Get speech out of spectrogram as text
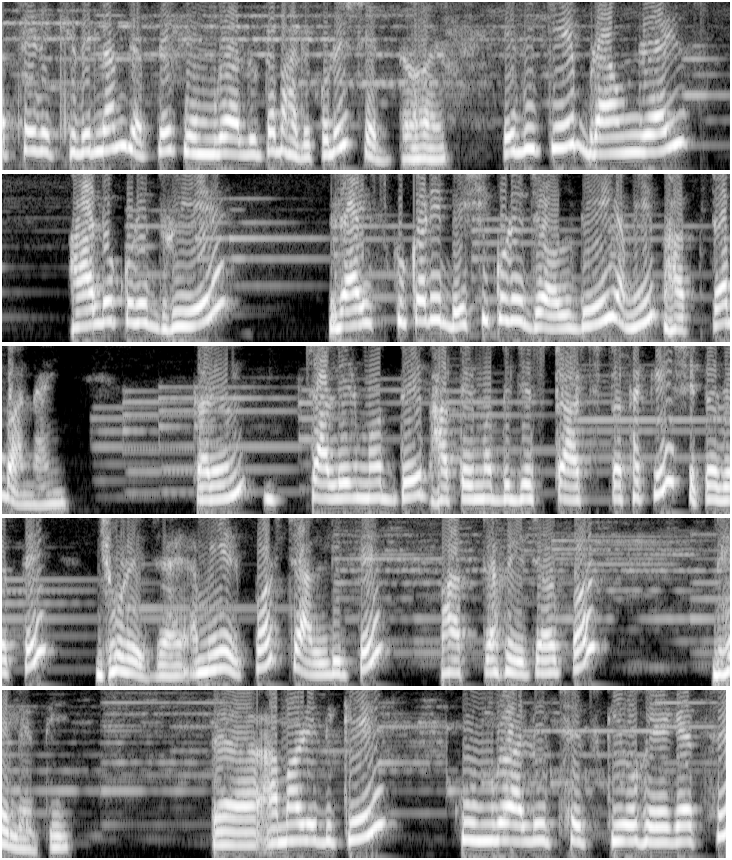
আছে রেখে দিলাম যাতে কুমড়ো আলুটা ভালো করে সেদ্ধ হয়। এদিকে ব্রাউন রাইস ভালো করে ধুয়ে রাইস কুকারে বেশি করে জল দিয়েই আমি ভাতটা বানাই। কারণ চালের মধ্যে, ভাতের মধ্যে যে স্টার্চটা থাকে সেটা যাতে ঝরে যায়। আমি এরপর চাল দিতে ভাতটা হয়ে যাওয়ার পর ঢেলে দিই। তা আমার এদিকে কুমড়ো আলুর ছেচকিও হয়ে গেছে।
